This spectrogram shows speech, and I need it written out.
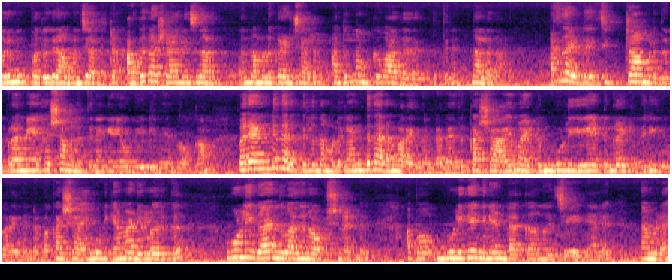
ഒരു മുപ്പത് ഗ്രാമും ചേർത്തിട്ട് അത് കഷായം വെച്ച് നമ്മൾ കഴിച്ചാലും അതും നമുക്ക് വാതരക്തത്തിന് നല്ലതാണ്. അടുത്തതായിട്ട് ചിറ്റാമൃത് പ്രമേഹ ശമനത്തിന് എങ്ങനെയാണ് ഉപയോഗിക്കുന്നതെന്ന് നോക്കാം. അപ്പോൾ രണ്ട് തരത്തിൽ നമ്മൾ രണ്ട് തരം പറയുന്നുണ്ട്. അതായത് കഷായമായിട്ടും ഗുളികയായിട്ടും കഴിക്കുന്ന രീതി പറയുന്നുണ്ട്. അപ്പോൾ കഷായം കുടിക്കാൻ മടിയുള്ളവർക്ക് ഗുളിക എന്ന് പറഞ്ഞൊരു ഓപ്ഷൻ ഉണ്ട് അപ്പോൾ ഗുളിക എങ്ങനെ ഉണ്ടാക്കുക എന്ന് വെച്ച് കഴിഞ്ഞാൽ നമ്മുടെ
